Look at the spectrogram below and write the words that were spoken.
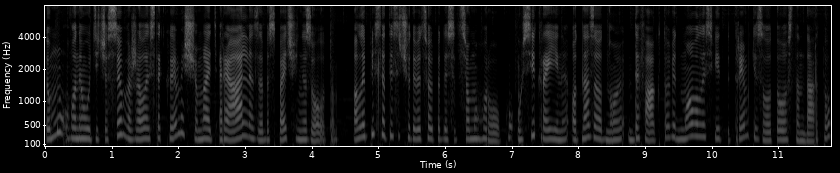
тому вони у ті часи вважались такими, що мають реальне забезпечення золотом. Але після 1957 року усі країни одна за одною де-факто відмовились від підтримки золотого стандарту,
